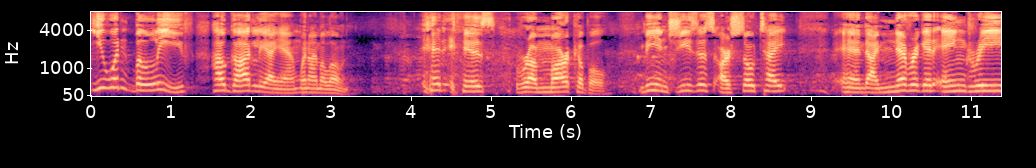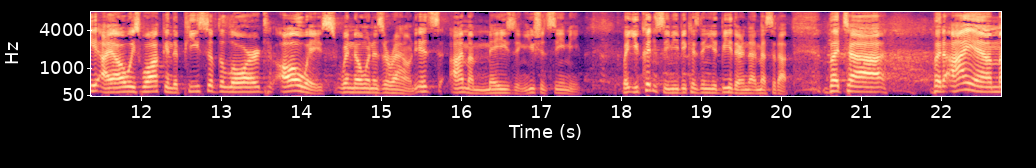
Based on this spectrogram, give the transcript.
you wouldn't believe how godly I am when I'm alone. It is remarkable. Me and Jesus are so tight, and I never get angry. I always walk in the peace of the Lord, always when no one is around. It's, I'm amazing. You should see me. But you couldn't see me because then you'd be there and that'd mess it up. But, uh, but I am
